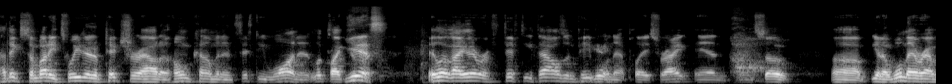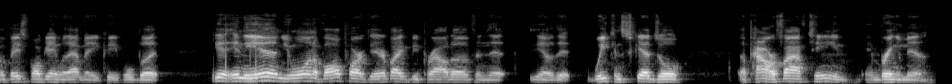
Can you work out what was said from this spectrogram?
i think somebody tweeted a picture out of homecoming in 51 and it looked like yes. were, it looked like there were 50,000 people yeah. in that place right? And and so uh, you know we'll never have a baseball game with that many people but yeah, in the end you want a ballpark that everybody can be proud of and that you know that we can schedule a power five team and bring them in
